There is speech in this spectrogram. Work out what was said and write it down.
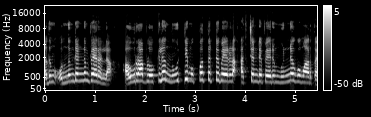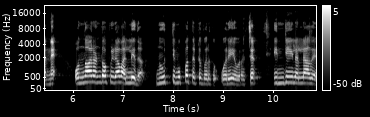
അതും ഒന്നും രണ്ടും പേരല്ല. ഔറ ബ്ലോക്കിലെ നൂറ്റി മുപ്പത്തെട്ട് പേരുടെ അച്ഛന്റെ പേരും മുന്നകുമാർ തന്നെ. ഒന്നോ രണ്ടോ പിഴവല്ലിത് നൂറ്റി മുപ്പത്തെട്ട് പേർക്ക് ഒരേ ഒരച്ഛൻ ഇന്ത്യയിലല്ലാതെ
